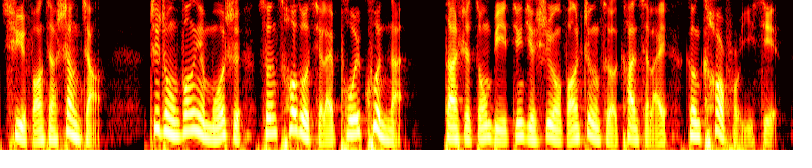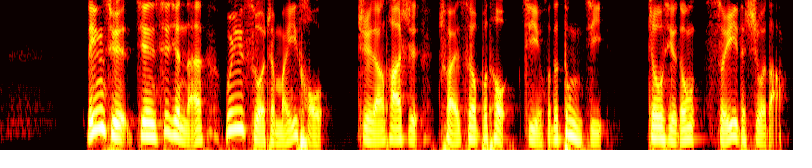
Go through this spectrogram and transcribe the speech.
去房价上涨？这种商业模式虽然操作起来颇为困难。但是总比经济适用房政策看起来更靠谱一些。林雪见谢剑南微锁着眉头，只当他是揣测不透锦湖的动机。周谢东随意的说道：“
